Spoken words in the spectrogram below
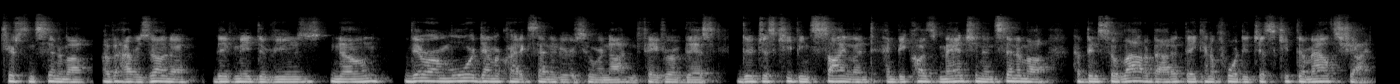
Kyrsten Sinema of Arizona, They've made their views known. There are more Democratic senators who are not in favor of this. They're just keeping silent. And because Manchin and Sinema have been so loud about it, they can afford to just keep their mouths shut.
